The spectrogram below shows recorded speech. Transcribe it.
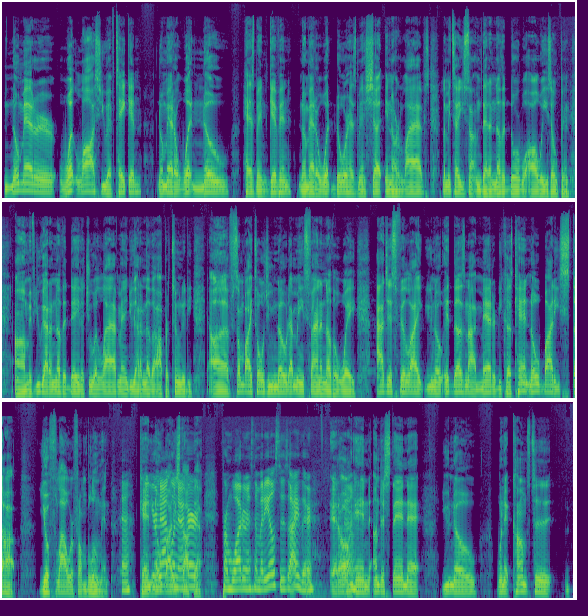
no matter what loss you have taken, no matter what no has been given, no matter what door has been shut in our lives, let me tell you something that another door will always open. Um, if you got another day that you alive, man, you got another opportunity. Uh, if somebody told you no, that means find another way. I just feel like, you know, it does not matter because can't nobody stop your flower from blooming. Yeah. Can nobody stop hurt that? from watering somebody else's either. at all and understand that you know when it comes to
